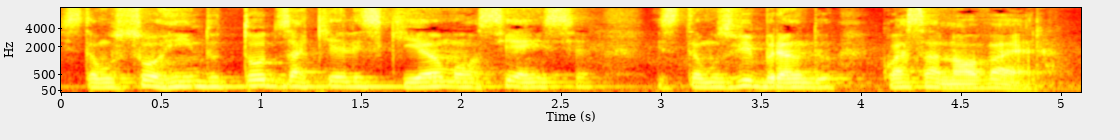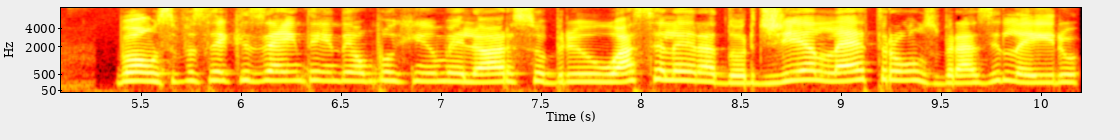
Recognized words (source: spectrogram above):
estamos sorrindo todos aqueles que amam a ciência, estamos vibrando com essa nova era. Bom, se você quiser entender um pouquinho melhor sobre o acelerador de elétrons brasileiro,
